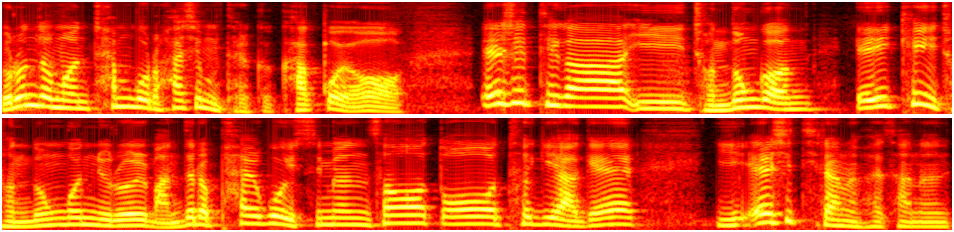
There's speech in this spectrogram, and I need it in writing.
이런 점은 참고로 하시면 될 것 같고요. LCT가 이 전동건 AK 전동건류를 만들어 팔고 있으면서 또 특이하게 이 LCT라는 회사는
